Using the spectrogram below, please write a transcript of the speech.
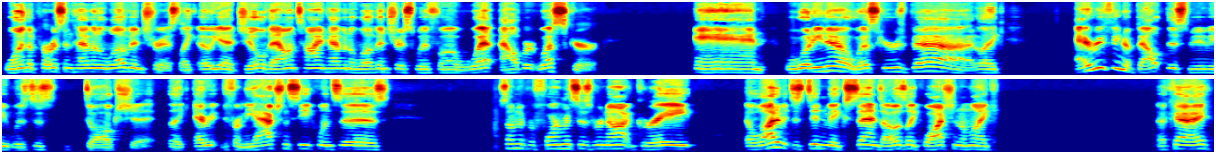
one of the person having a love interest, like oh yeah, Jill Valentine having a love interest with uh, Wet Albert Wesker, and what do you know, Wesker's bad. Like everything about this movie was just dog shit. Like every from the action sequences some of the performances were not great. A lot of it just didn't make sense. I was like watching. I'm like, okay,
